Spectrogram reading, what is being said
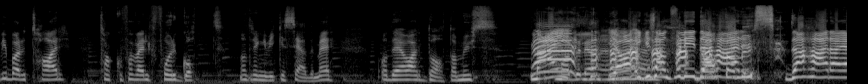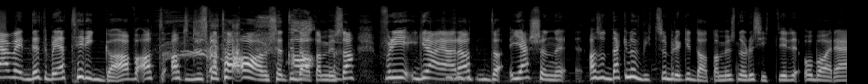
vi bare tar takk og farvel for godt. Nå trenger vi ikke se det mer. Og det var datamus. Nei! Ja, ikke sant? Fordi det her, det her er jeg Dette blir jeg trigga av. At, at du skal ta avskjed til datamusa. Fordi greia er at da, jeg skjønner Altså Det er ikke noe vits å bruke datamus når du sitter og bare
